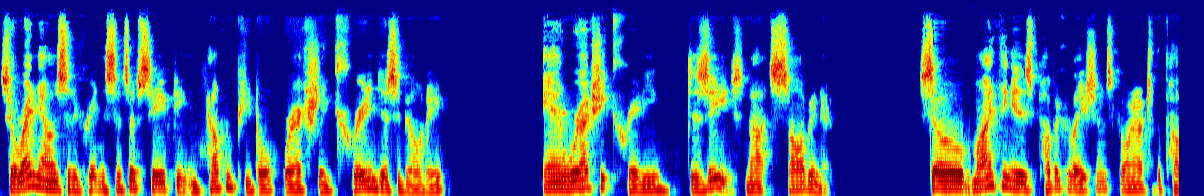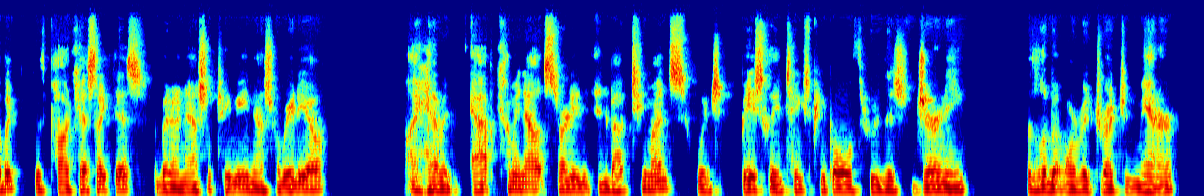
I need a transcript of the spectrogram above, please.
So, right now, instead of creating a sense of safety and helping people, we're actually creating disability and we're actually creating disease, not solving it. So, my thing is public relations, going out to the public with podcasts like this. I've on national TV, national radio. I have an app coming out starting in about two months, which basically takes people through this journey with a little bit more of a directed manner.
